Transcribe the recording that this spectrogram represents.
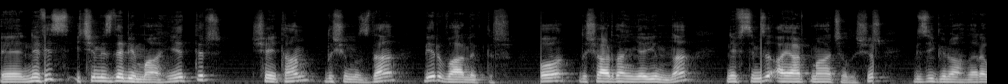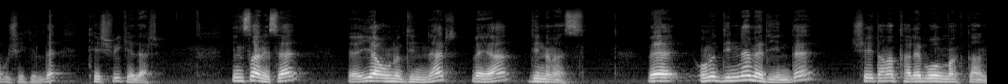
E, nefis içimizde bir mahiyettir. Şeytan dışımızda bir varlıktır. O dışarıdan yayınla nefsimizi ayartmaya çalışır. Bizi günahlara bu şekilde teşvik eder. İnsan ise e, ya onu dinler veya dinlemez. Ve onu dinlemediğinde şeytana talep olmaktan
